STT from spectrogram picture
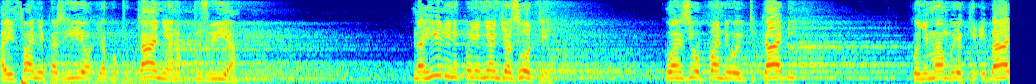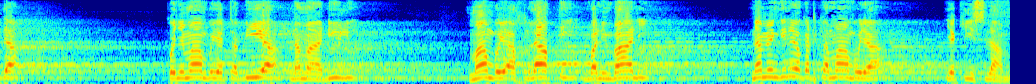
aifanye kazi hiyo ya kutukanya na kutuzuia. Na hili ni kwenye nyanja zote kuanzia upande wa itikadi kwenye mambo ya kiibada kwenye mambo ya tabia na maadili mambo ya akhlaqi mbalimbali na mengineyo katika mambo ya ya Kiislamu.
